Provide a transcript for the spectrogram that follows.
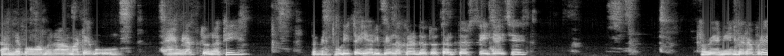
કાંદા બનાવવા માટે બહુ ટાઈમ લાગતો નથી. તમે થોડી તૈયારી પહેલા કરી દો તો તરત જ થઈ જાય છે. હવે એની અંદર આપણે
